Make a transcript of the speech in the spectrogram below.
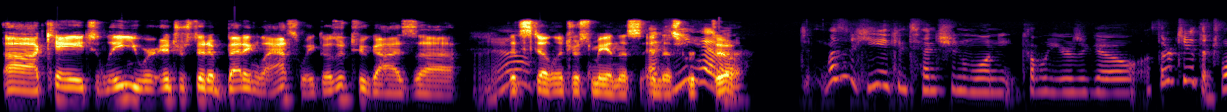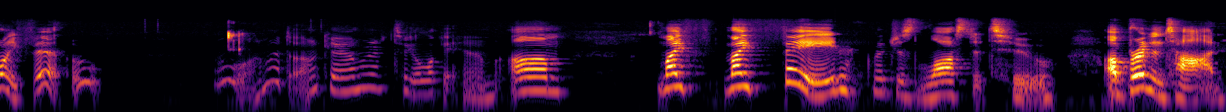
Uh, KH Lee, you were interested in betting last week. Those are two guys uh, yeah. that still interest me in this in and this group too. A, wasn't he in contention one couple years ago? Thirteenth and twenty fifth. I'm gonna okay. I'm gonna take a look at him. Um, my my fade. I just lost it too. Uh, Brendon Todd.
